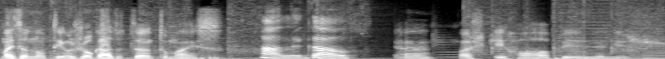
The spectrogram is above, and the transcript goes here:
mas eu não tenho jogado tanto mais. Ah, legal. É, acho que hobby é isso.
